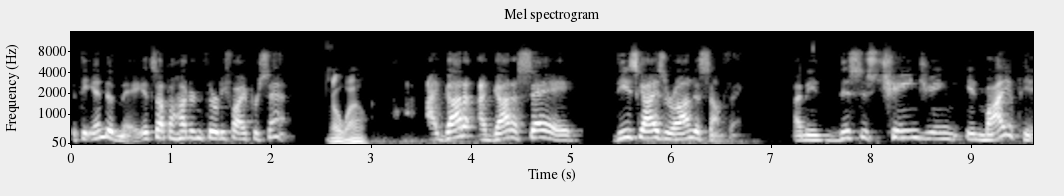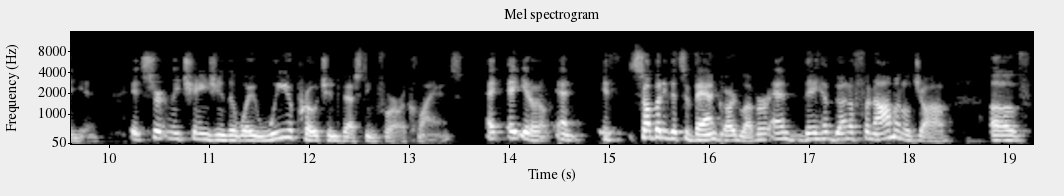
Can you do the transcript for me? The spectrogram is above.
at the end of May, it's up 135%. Oh wow. I gotta I gotta say, these guys are onto something. I mean, this is changing, in my opinion, it's certainly changing the way we approach investing for our clients. And, and, you know, and if somebody that's a Vanguard lover, and they have done a phenomenal job of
